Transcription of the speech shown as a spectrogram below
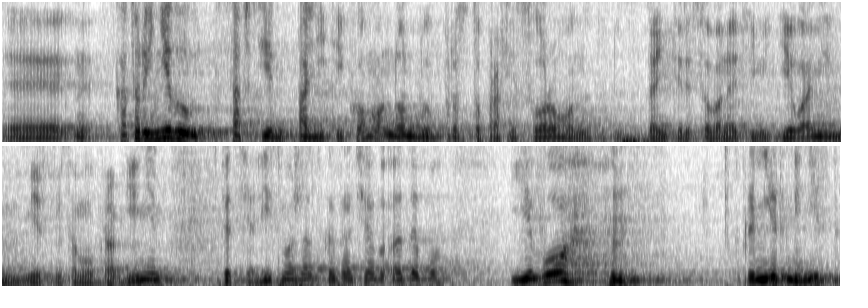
э, который не был совсем политиком, он, он был просто профессором, он заинтересован этими делами, местным самоуправлением, специалист, можно сказать, об этого. Его хм, премьер-министр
